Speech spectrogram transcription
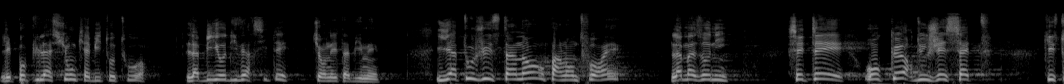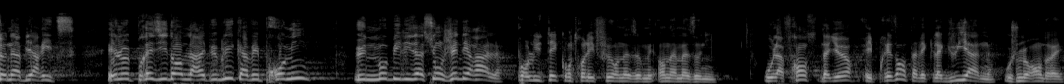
les populations qui habitent autour, la biodiversité qui en est abîmée. Il y a tout juste un an, en parlant de forêt, l'Amazonie. C'était au cœur du G7 qui se tenait à Biarritz. Et le président de la République avait promis une mobilisation générale pour lutter contre les feux en Amazonie, où la France d'ailleurs est présente avec la Guyane, où je me rendrai.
